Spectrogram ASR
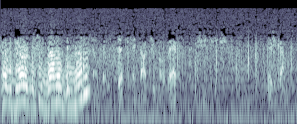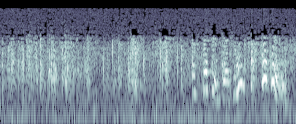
Tell the girl that Mrs. Browner's been murdered? Certainly not, you know that. Here she comes. Step in, gentlemen. Step in.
